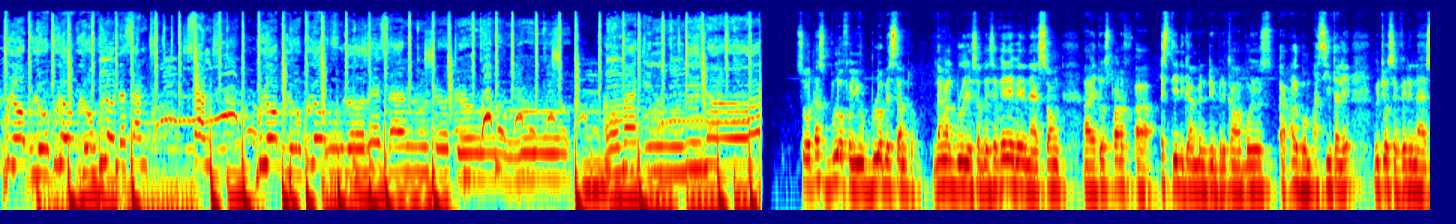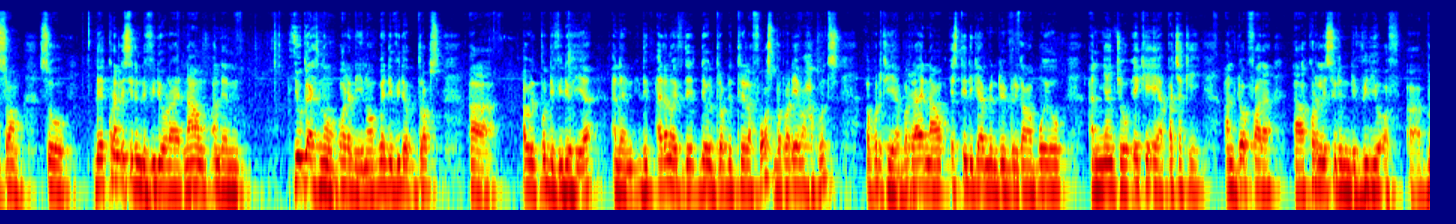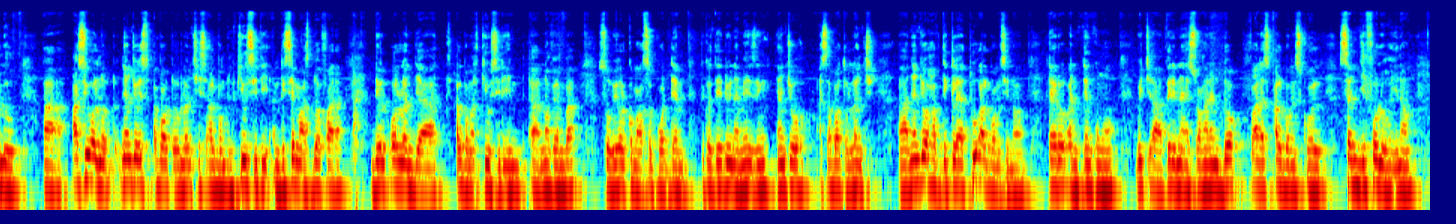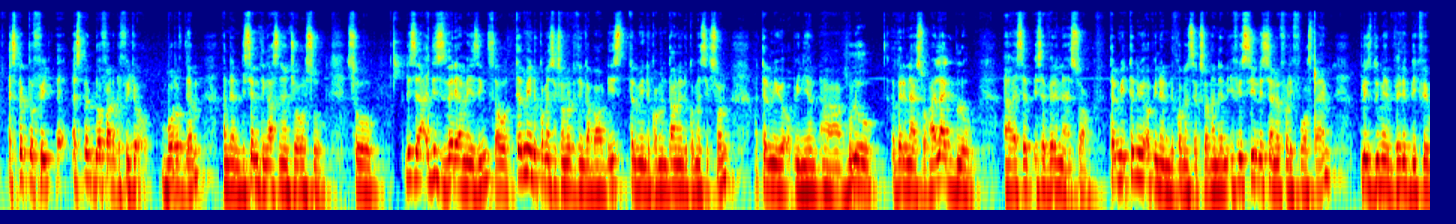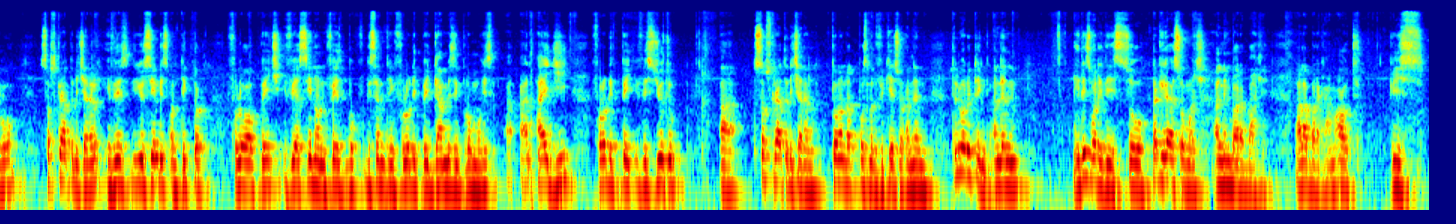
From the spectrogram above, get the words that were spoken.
Bulo Bulo bulo bulo bulo de sant, sant Bulo bulo bulo bulo de santo So that's Bulo for you, Bulo Besanto. Dangal Bulo Besanto. It's a very, very nice song. Uh, it was part of uh, ST the Gambian Dream Brikama Boyo's uh, album Asitale, which was a very nice song. So they're currently sitting the video right now, and then you guys know already, you know, when the video drops, uh, I will put the video here, and then the, I don't know if they, they will drop the trailer first, but whatever happens, I'll put it here. But right now, ST the Gambian Dream Brikama Boyo and Nyancho, aka Apachaki, and Dogfather are currently shooting the video of uh, Bulo. Uh, as you all know, Nyancho is about to launch his album in Q City, and the same as Dogfather, they'll all launch their album at Q City in uh, November. So we all come out support them because they're doing amazing. Nyancho is about to launch. Uh, have declared two albums, you know, Cairo and Tenkungo, which are very nice song. And then Dogfather's album is called Sanji Follow, you know. Expect to fe- expect Dogfather to feature both of them, and then the same thing as Nyancho also. So this is, this is very amazing. So tell me in the comment section what you think about this. Tell me in the comment down in the comment section. Uh, tell me your opinion. Uh, Bulo, a very nice song. I like Bulo. Uh, it's a it's a very nice song. Tell me tell me your opinion in the comment section. And then if you've seen this channel for the first time, please do me a very big favor. Subscribe to the channel. If this, you've seen this on TikTok, follow our page. If you are seen on Facebook, the same thing. Follow the page. Gam Music Promo is on IG. Follow the page. If it's YouTube, uh, subscribe to the channel. Turn on that post notification, and then tell me what you think. And then it is what it is. So thank you guys so much. Alim Barabake. Allah Baraka. I'm out. Peace.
